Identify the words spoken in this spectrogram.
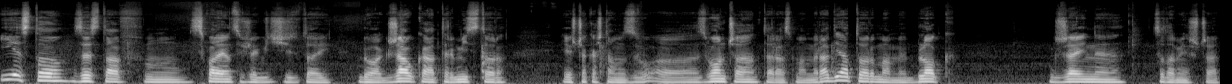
I jest to zestaw mm, składający się, jak widzicie tutaj była grzałka, termistor, jeszcze jakaś tam zł- e, złącza. Teraz mamy radiator, mamy blok grzejny, co tam jeszcze?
